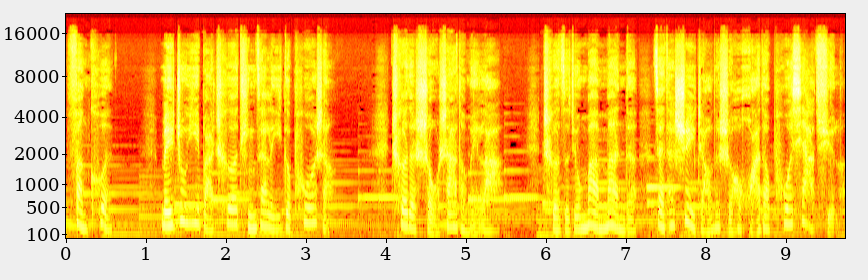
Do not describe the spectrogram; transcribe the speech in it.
犯困，没注意把车停在了一个坡上，车的手刹都没拉，车子就慢慢的在他睡着的时候滑到坡下去了。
